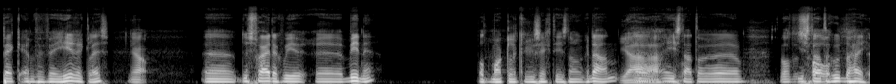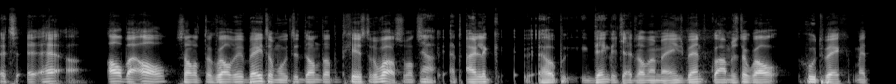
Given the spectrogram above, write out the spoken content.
PEC, MVV, Heracles. Ja. dus vrijdag weer winnen. Wat makkelijker gezegd is dan gedaan. Ja. en je staat er, Want je staat er goed bij. Het, he, al bij al zal het toch wel weer beter moeten dan dat het gisteren was. Want Ja. uiteindelijk, hoop ik, ik denk dat jij het wel met me eens bent, kwamen ze toch wel goed weg met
